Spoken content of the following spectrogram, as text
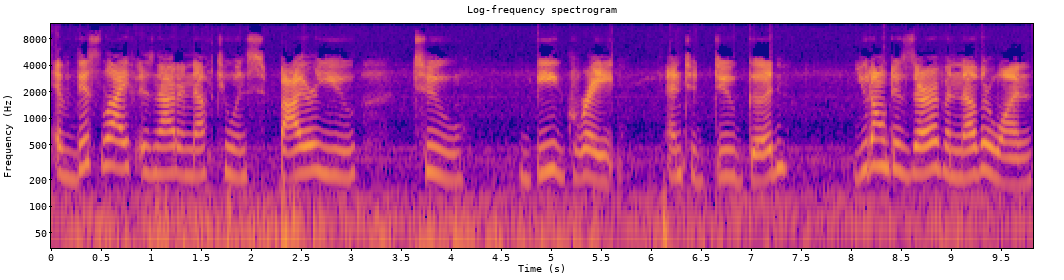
If this life is not enough to inspire you to be great and to do good, you don't deserve another one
